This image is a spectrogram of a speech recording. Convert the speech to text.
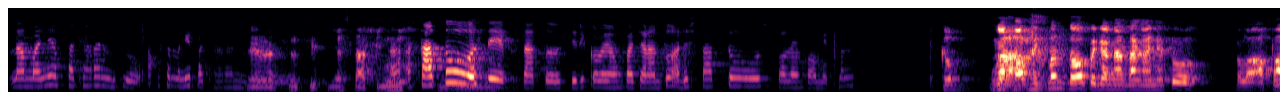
namanya pacaran gitu loh aku sama dia pacaran gitu relationshipnya status Ah, status sip status jadi kalau yang pacaran tuh ada status kalau yang komitmen ke Enggak, Wah. komitmen tuh pegangan tangannya tuh kalau apa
